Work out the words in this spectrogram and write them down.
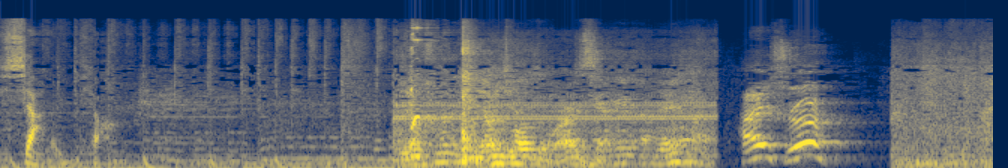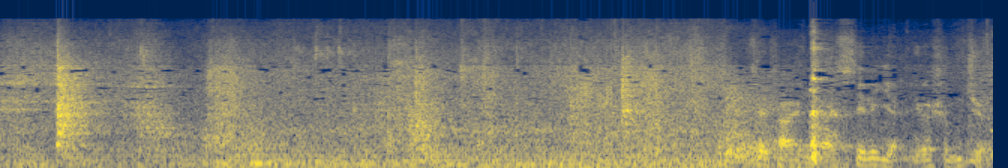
吓了一跳。你说你要交多少钱？开始。介绍你在戏里演一个什么角色？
